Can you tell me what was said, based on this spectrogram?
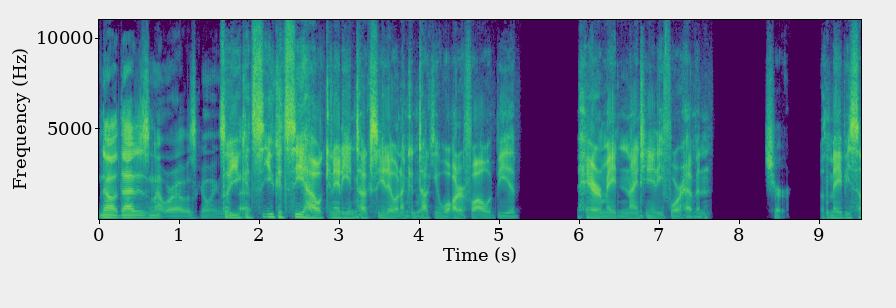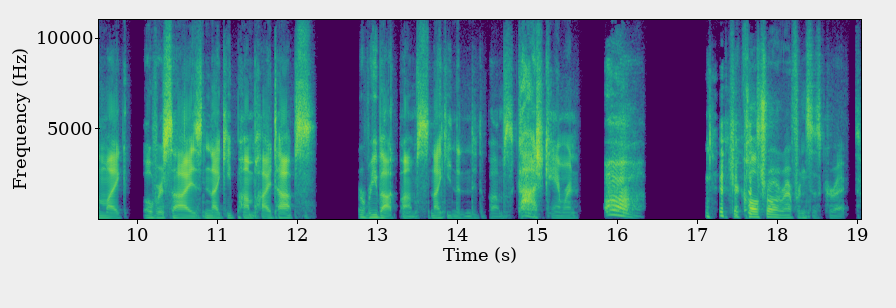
No, that is not where I was going. So you that. could see, you could see how a Canadian tuxedo and a Kentucky waterfall would be a pair made in 1984 heaven sure. with maybe some like oversized Nike pump high tops or Reebok pumps. Nike didn't do the pumps. Gosh, Cameron. Oh, your cultural reference is correct.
